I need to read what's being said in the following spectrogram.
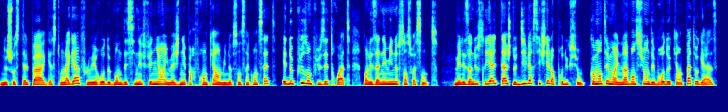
ne chose-t-elle pas Gaston Lagaffe, le héros de bande dessinée feignant imaginé par Franquin en 1957, est de plus en plus étroite dans les années 1960 mais les industriels tâchent de diversifier leur production, comme en témoigne l'invention des brodequins pâte au gaz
